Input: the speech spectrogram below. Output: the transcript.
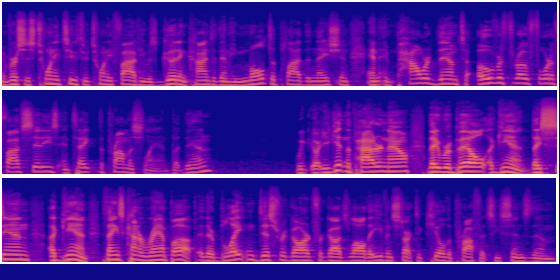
In verses 22 through 25, he was good and kind to them. He multiplied the nation and empowered them to overthrow fortified cities and take the promised land. But then, we, are you getting the pattern now? They rebel again. They sin again. Things kind of ramp up. And their blatant disregard for God's law, they even start to kill the prophets he sends them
